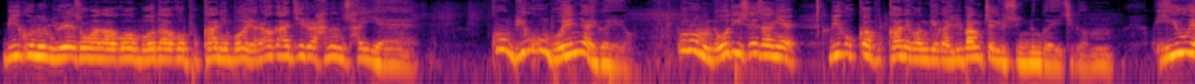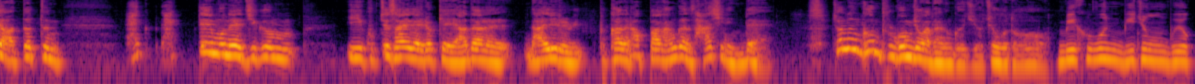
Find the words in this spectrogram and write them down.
미군은 유해송환하고 뭐하고 북한이 뭐 여러 가지를 하는 사이에 그럼 미국은 뭐 했냐 이거예요. 그러면 어디 세상에 미국과 북한의 관계가 일방적일 수 있는 거예요, 지금. 이후에 어떻든 핵, 핵 때문에 지금 이 국제사회가 이렇게 야단을, 난리를 북한을 압박한 건 사실인데 저는 그건 불공정하다는 거죠, 적어도. 미국은 미중 무역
